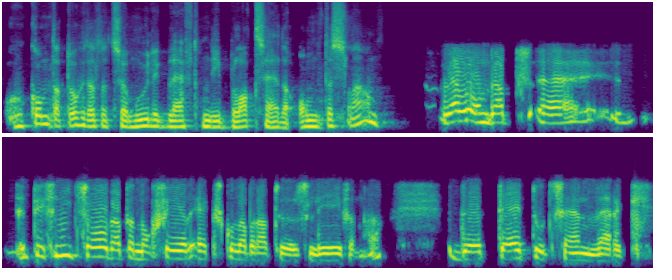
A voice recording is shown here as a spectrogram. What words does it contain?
Hoe komt dat toch dat het zo moeilijk blijft om die bladzijde om te slaan? Wel, omdat uh, het is niet zo dat er nog veel ex-collaborateurs leven. Hè. De tijd doet zijn werk.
